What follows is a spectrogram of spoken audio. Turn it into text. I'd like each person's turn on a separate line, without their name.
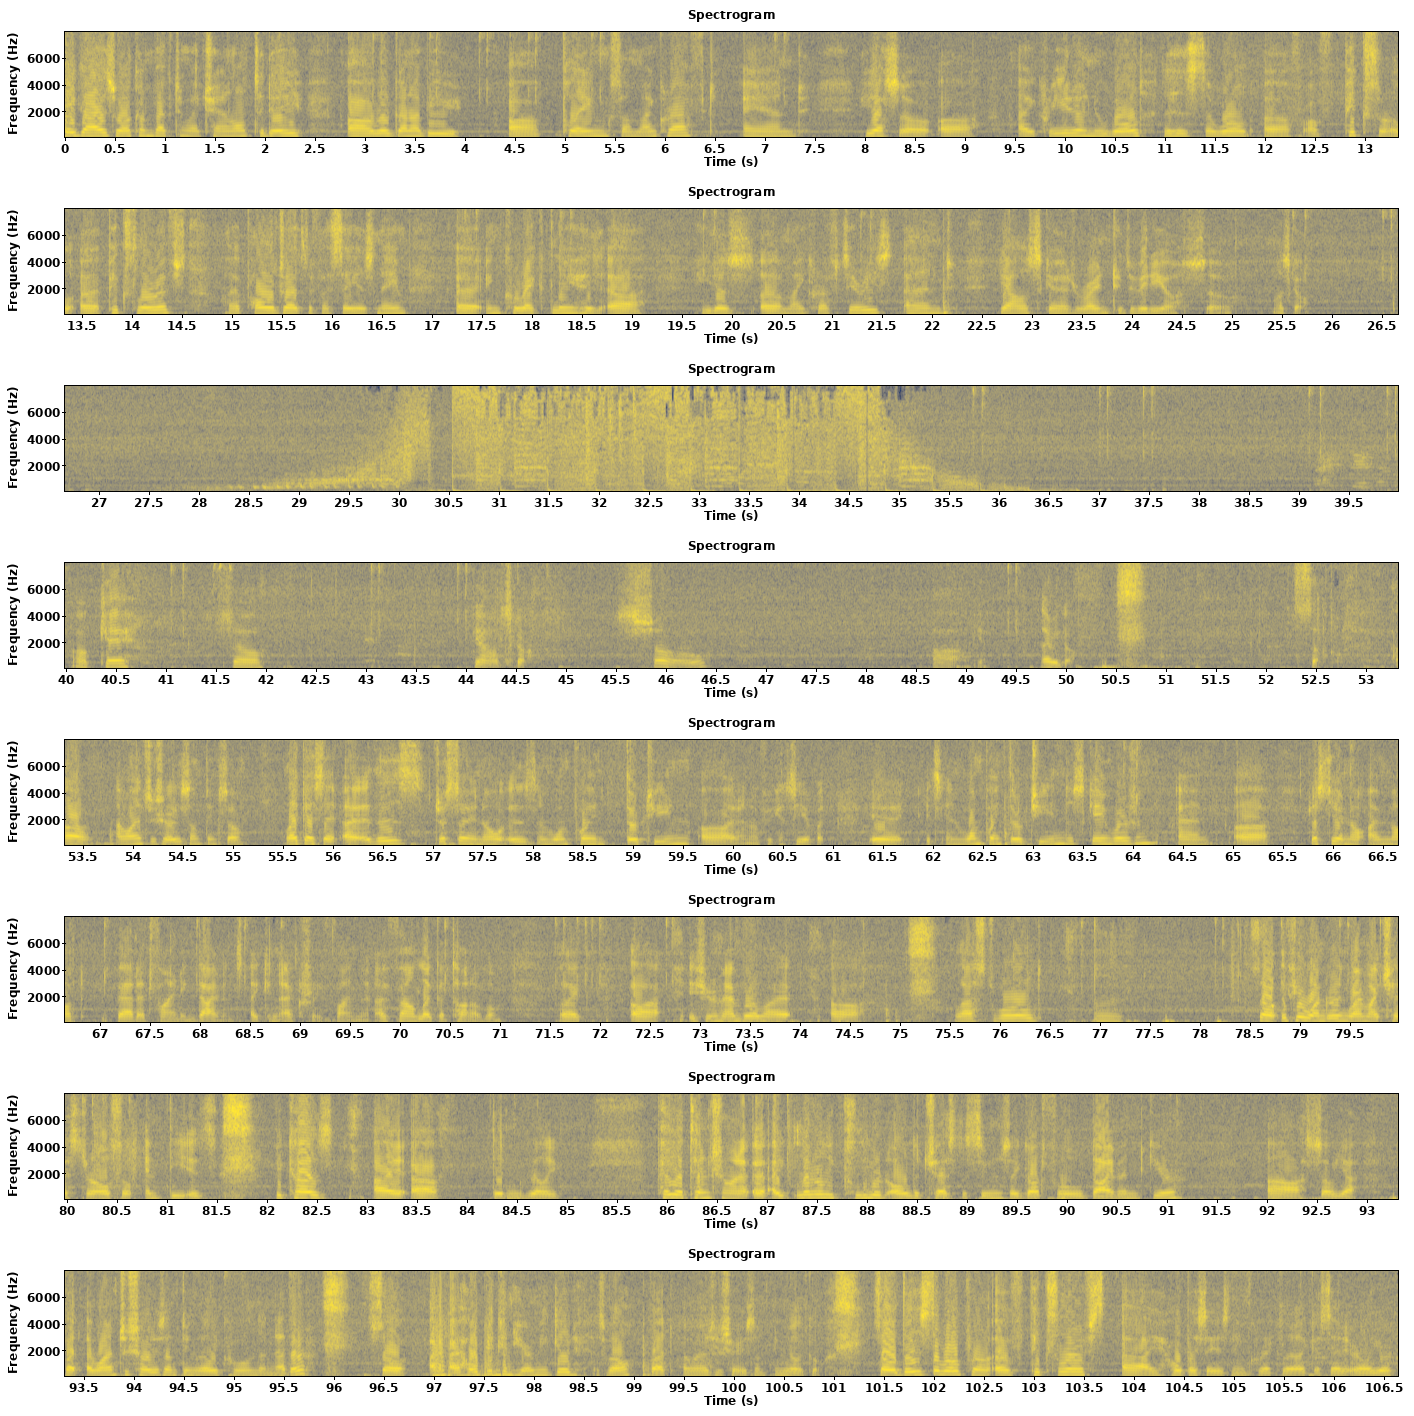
Hey guys, welcome back to my channel. Today uh, we're gonna be uh, playing some Minecraft and yeah, so uh, I created a new world. This is the world of, of Pixel, uh. I apologize if I say his name uh, incorrectly. His uh, He does Minecraft series and yeah, let's get right into the video. So let's go. Okay, so yeah, let's go. So, uh, yeah, there we go. So, um, I wanted to show you something. So, like I said, uh, this, just so you know, is in 1.13. Uh, I don't know if you can see it, but it, it's in 1.13, this game version, and uh, just so you know, I'm not bad at finding diamonds. I can actually find them. I found like a ton of them. Like, uh, if you remember my uh, last world. Mm. So, if you're wondering why my chests are also empty, is because I uh, didn't really pay attention on it. I literally cleared all the chests as soon as I got full diamond gear. Uh, so yeah but I wanted to show you something really cool in the nether. So I, I hope you can hear me good as well but I wanted to show you something really cool. So this is the world of Pixlriffs uh, I hope I say his name correctly like I said earlier.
